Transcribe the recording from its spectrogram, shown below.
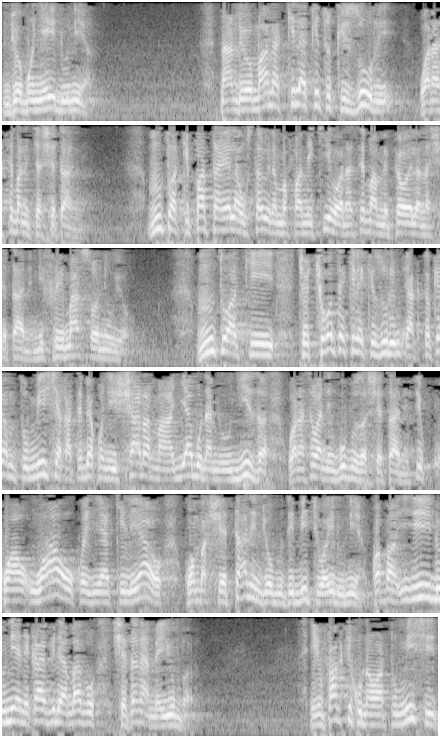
ndio mwenye hii dunia. Na ndio maana kila kitu kizuri wanasema ni cha shetani. Mtu akipata hela ustawi na mafanikio wanasema amepewa hela na shetani. Ni frimasoni huyo mtu aki chochote kile kizuri akitokea mtumishi akatembea kwenye ishara maajabu na miujiza wanasema ni nguvu za shetani. Si kwa wao kwenye akili yao kwamba shetani ndio mdhibiti wa hii dunia. Kwamba hii dunia ni kama vile ambavyo shetani ameiumba. In fact kuna watumishi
